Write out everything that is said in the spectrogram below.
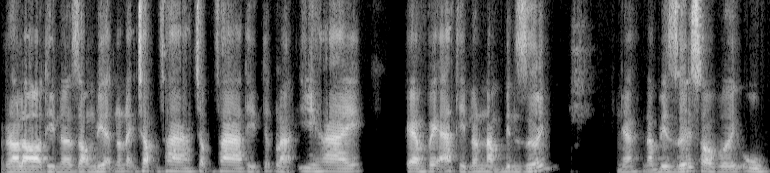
RL thì là dòng điện nó lại chậm pha chậm pha thì tức là I2 ấy, các em vẽ thì nó nằm bên dưới nhé nằm bên dưới so với U.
